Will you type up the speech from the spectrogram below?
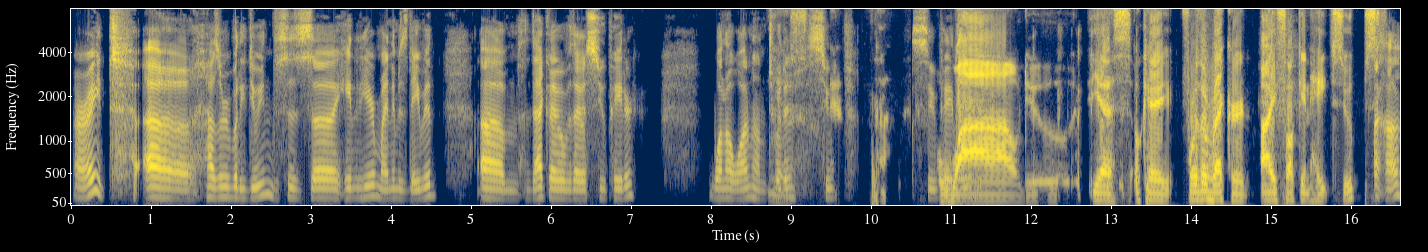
All right. Uh, how's everybody doing? This is uh, Hayden here. My name is David. Um, that guy over there is Soup Hater, 101 on Twitter. Yes. Soup. Soup Hater. Wow, dude. Yes. Okay. For the record, I fucking hate soups. Uh huh.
